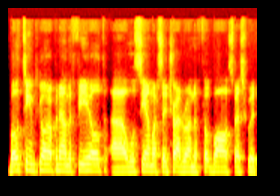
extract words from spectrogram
both teams going up and down the field. Uh, we'll see how much they try to run the football, especially with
